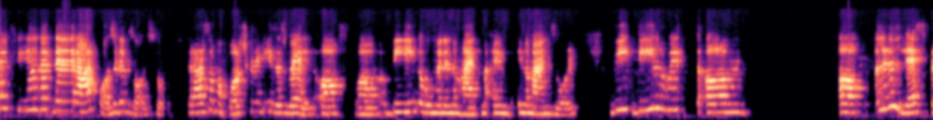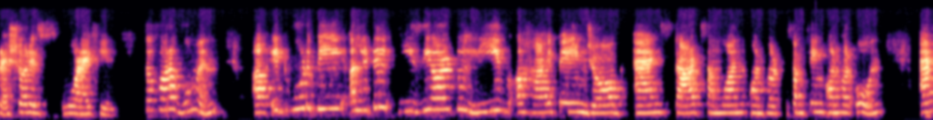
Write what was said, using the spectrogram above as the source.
i feel that there are positives also there are some opportunities as well of uh, being a woman in the man in, in the man's world. We deal with um, uh, a little less pressure, is what I feel. So for a woman, uh, it would be a little easier to leave a high paying job and start someone on her something on her own as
